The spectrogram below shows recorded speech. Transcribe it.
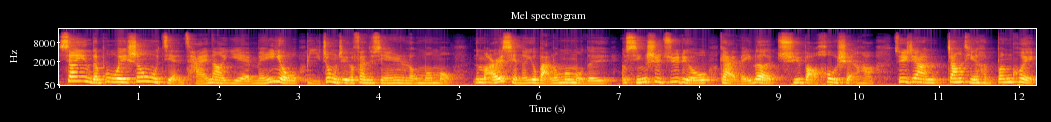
相应的部位生物检材呢，也没有比中这个犯罪嫌疑人龙某某。那么而且呢，又把龙某某的刑事拘留改为了取保候审哈。所以这样张婷很崩溃，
